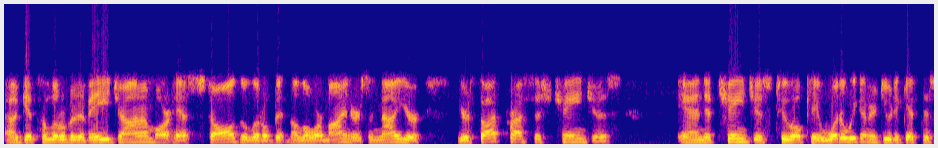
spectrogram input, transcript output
uh, gets a little bit of age on him or has stalled a little bit in the lower minors, and now your your thought process changes and it changes to okay, what are we going to do to get this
